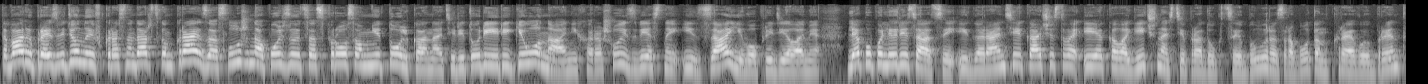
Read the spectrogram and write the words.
Товары, произведенные в Краснодарском крае, заслуженно пользуются спросом не только на территории региона. Они хорошо известны и за его пределами. Для популяризации и гарантии качества и экологичности продукции был разработан краевой бренд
